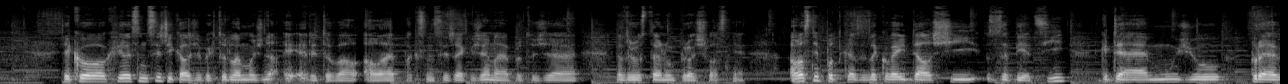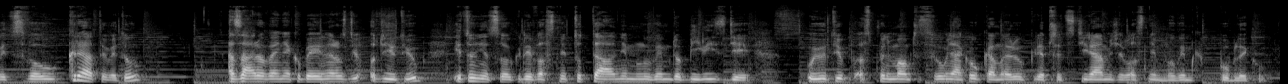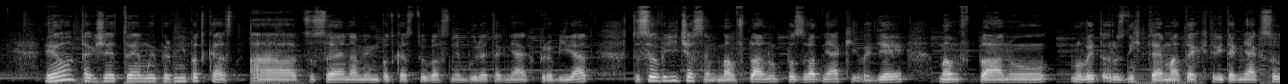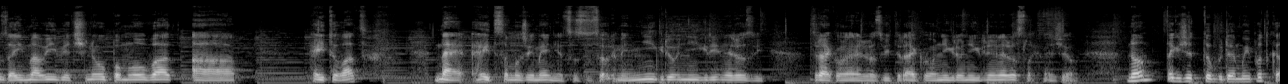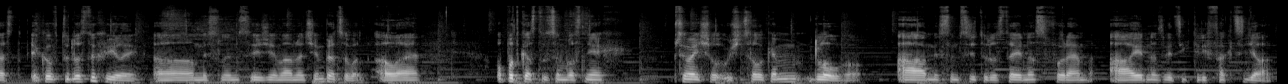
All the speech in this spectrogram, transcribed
Jako chvíli jsem si říkal, že bych tohle možná i editoval, ale pak jsem si řekl, že ne, protože na druhou stranu proč vlastně. A vlastně podcast je takový další z věcí, kde můžu projevit svou kreativitu a zároveň, jakoby na rozdíl od YouTube, je to něco, kdy vlastně totálně mluvím do bílé zdi. U YouTube aspoň mám před svou nějakou kameru, kde předstírám, že vlastně mluvím k publiku. Jo, takže to je můj první podcast a co se na mém podcastu vlastně bude tak nějak probírat, to se uvidí časem. Mám v plánu pozvat nějaký lidi, mám v plánu mluvit o různých tématech, které tak nějak jsou zajímavý, většinou pomlouvat a hejtovat. Ne, hejt samozřejmě je něco, co se ode mě nikdo nikdy nedozví. Teda jako nedozví, teda jako nikdo nikdy nedoslechne, že jo. No, takže to bude můj podcast, jako v tuhle chvíli. A myslím si, že mám na čem pracovat, ale O podcastu jsem vlastně přemýšlel už celkem dlouho a myslím si, že to dostane jedna z forem a jedna z věcí, které fakt chci dělat.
